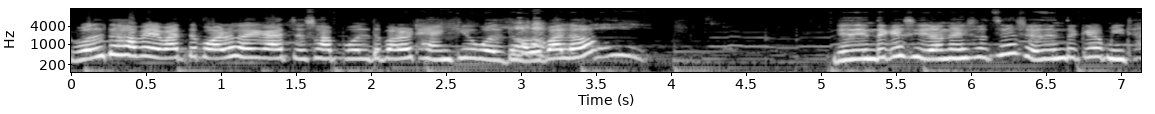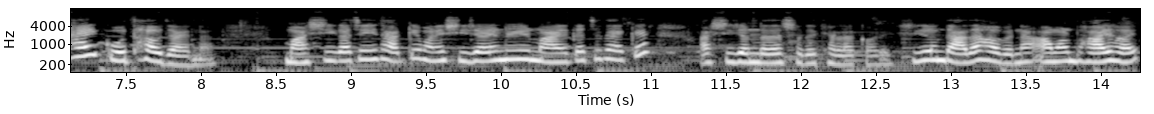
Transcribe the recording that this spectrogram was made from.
বলতে হবে এবার তো বড় হয়ে গেছে সব বলতে পারো থ্যাংক ইউ বলতে হবে বলো। যেদিন থেকে সিজনে এসেছে সেদিন থেকে মিঠাই কোথাও যায় না। মাসির কাছেই থাকে মানে সিজনের মায়ের কাছে থাকে আর সৃজন দাদার সাথে খেলা করে। সৃজন দাদা হবে না আমার ভাই হয়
